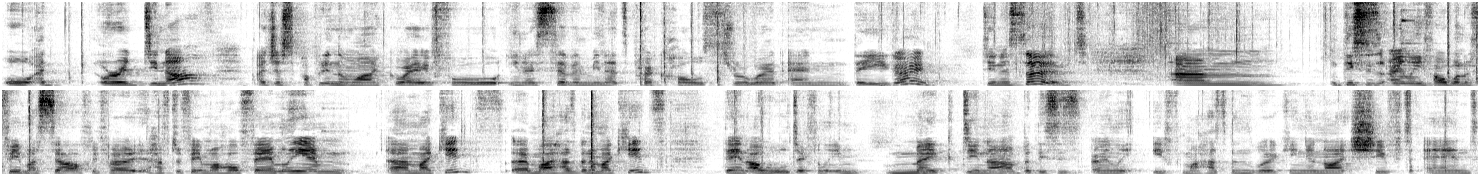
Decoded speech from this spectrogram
or a, or a dinner. I just pop it in the microwave for, you know, seven minutes, poke holes through it, and there you go, dinner served. Um, this is only if I want to feed myself. If I have to feed my whole family and uh, my kids, uh, my husband and my kids, then I will definitely make dinner. But this is only if my husband's working a night shift and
